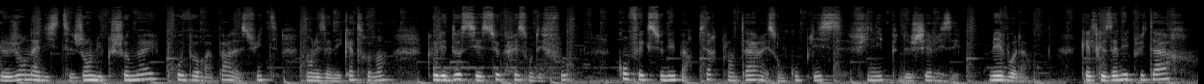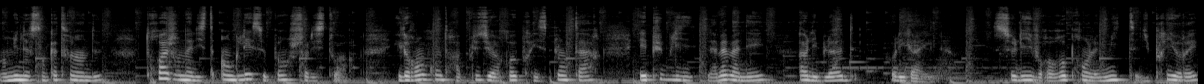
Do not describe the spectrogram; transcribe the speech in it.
Le journaliste Jean-Luc Chaumeuil prouvera par la suite, dans les années 80, que les dossiers secrets sont des faux confectionné par Pierre Plantard et son complice Philippe de Chérizet. Mais voilà, quelques années plus tard, en 1982, trois journalistes anglais se penchent sur l'histoire. Ils rencontrent à plusieurs reprises Plantard et publient la même année Holy Blood, Holy Grail. Ce livre reprend le mythe du prieuré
